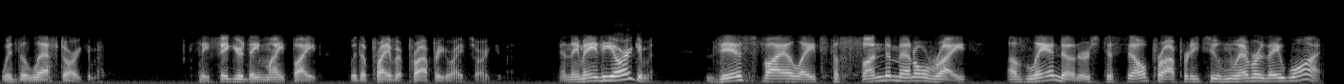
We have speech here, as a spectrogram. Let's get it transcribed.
with the left argument. They figured they might bite with a private property rights argument. And they made the argument. This violates the fundamental rights of landowners to sell property to whomever they want,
